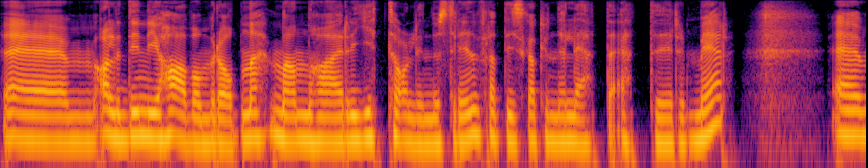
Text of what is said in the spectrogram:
eh, alle de nye havområdene man har gitt til oljeindustrien for at de skal kunne lete etter mer. Eh,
